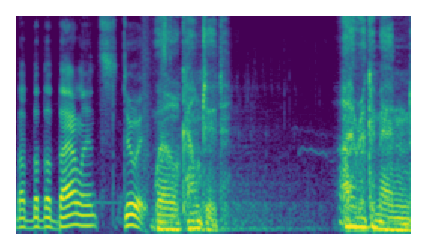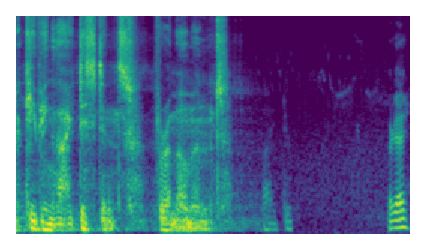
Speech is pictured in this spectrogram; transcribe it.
B-b-balance. Do it. Well counted. I recommend keeping thy distance for a moment. Okay.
